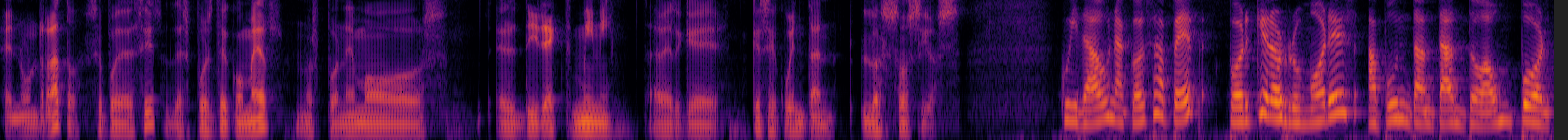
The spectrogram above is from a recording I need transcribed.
en un rato, se puede decir. Después de comer nos ponemos el Direct Mini, a ver qué, qué se cuentan los socios. Cuidado una cosa, Pep, porque los rumores apuntan tanto a un port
